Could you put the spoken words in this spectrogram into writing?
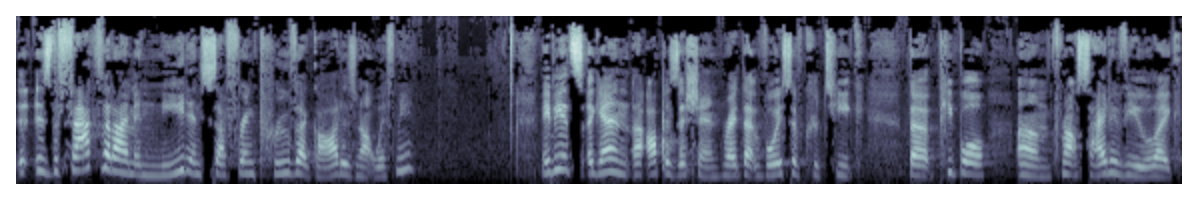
Is the fact that I'm in need and suffering prove that God is not with me? Maybe it's, again, opposition, right? That voice of critique, the people um, from outside of you, like,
